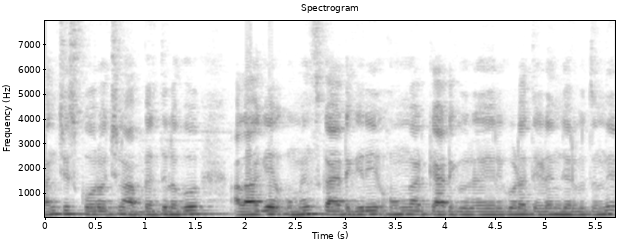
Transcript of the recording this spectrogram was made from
మంచి స్కోర్ వచ్చిన అభ్యర్థులకు అలాగే ఉమెన్స్ కేటగిరీ హోంగార్డ్ కేటగిరీ కూడా తీయడం జరుగుతుంది.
